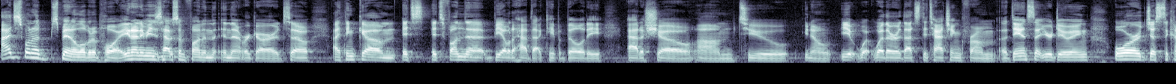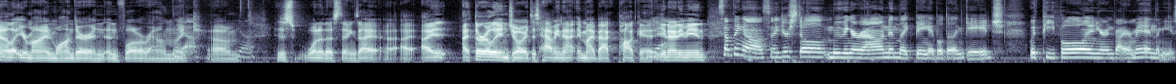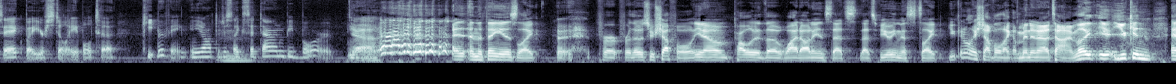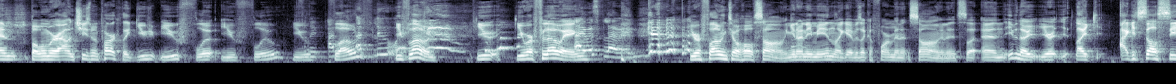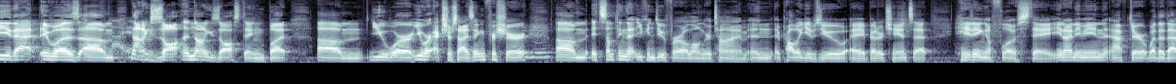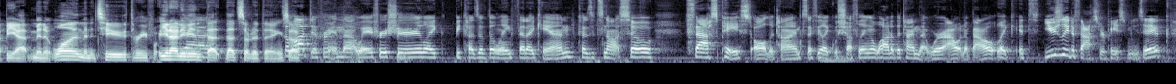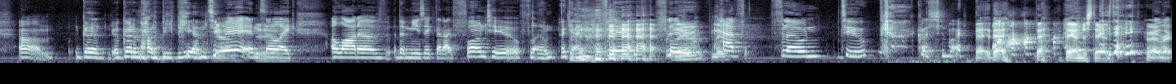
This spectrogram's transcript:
I just want to spin a little bit of poi. You know what I mean? Just have some fun in in that regard. So I think um, it's it's fun to be able to have that capability at a show um, to you know it, wh- whether that's detaching from a dance that you're doing or just to kind of let your mind wander and, and flow around. Like um, Yeah. Just one of those things. I, I I I thoroughly enjoy just having that in my back pocket. Yeah. You know what I mean? something else. Like you're still moving around and like being able to engage with people and your environment and the music, but you're still able to keep moving and you don't have to just like mm. sit down and be bored. Yeah. and, and the thing is like for for those who shuffle you know probably the wide audience that's that's viewing this it's like you can only shuffle like a minute at a time. Like you, you can and but when we were out in cheeseman park like you you flew you flew? You Flew- I- flown? I flew you flown. You you were flowing. I was flowing. you were flowing to a whole song. You know what I mean? Like it was like a four minute song, and it's like, and even though you're like, I could still see that it was um, not exhaust, not exhausting, but um, you were you were exercising for sure. Mm-hmm. Um, it's something that you can do for a longer time, and it probably gives you a better chance at hitting a flow state. You know what I mean? After whether that be at minute one, minute two, three, four. You know what I mean? That that sort of thing. It's a lot different in that way for sure, like because of the length that I can, because it's not so fast paced all the time. Because I feel like with shuffling, a lot of the time that we're out and about, like it's usually to faster paced music, um, good a good amount of BPM to Yeah, it, and yeah, so yeah. like. A lot of the music that I've flown to, flown again, flew, flew, Flew, have flown to, question mark. they, they, they, they understand. Whoever.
